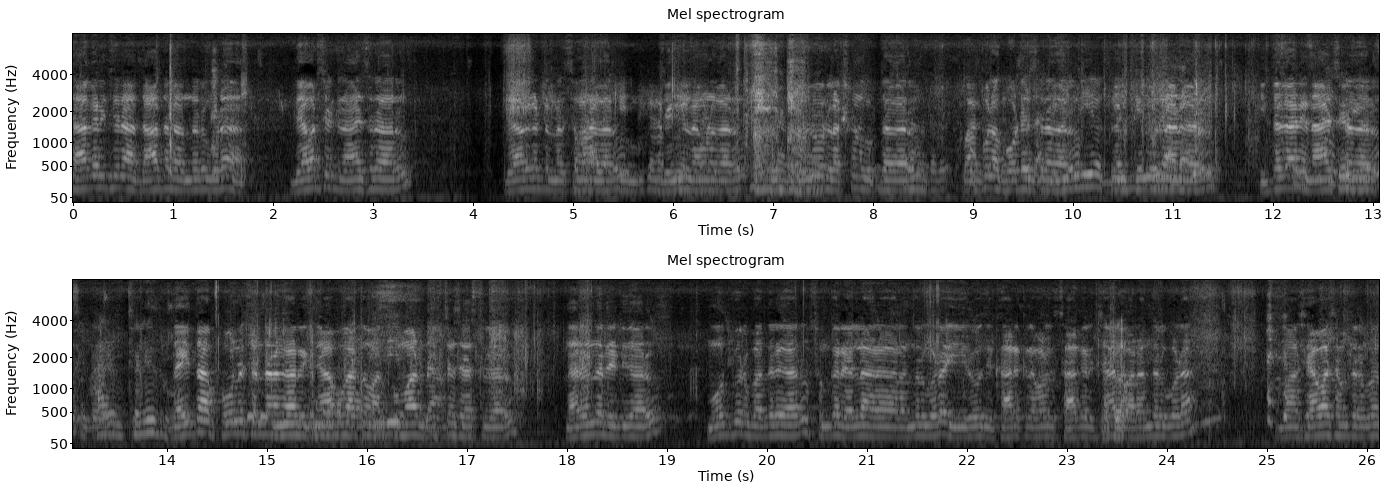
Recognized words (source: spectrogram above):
సహకరించిన దాతలందరూ కూడా దేవరశెట్టి నాగేశ్వరరావు గారు దేవరగట్ట నరసింహారావు గారు జంగిల్ రమణ గారు కొల్లూరు లక్ష్మణ గుప్తా గారు పంపుల కోటేశ్వర గారు సూర్యనారాయణ గారు ఇద్దగారి నాగేశ్వర గారు దైతా పూర్ణచంద్ర గారి జ్ఞాపకార్థం కుమార్ కృష్ణశాస్త్రి గారు నరేందర్ రెడ్డి గారు మోత్కూరు భద్ర గారు శంకర్ ఎల్లా గారు అందరూ కూడా ఈ రోజు ఈ కార్యక్రమానికి సహకరించారు. వారందరూ కూడా మా సేవా సంస్థ తరపున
